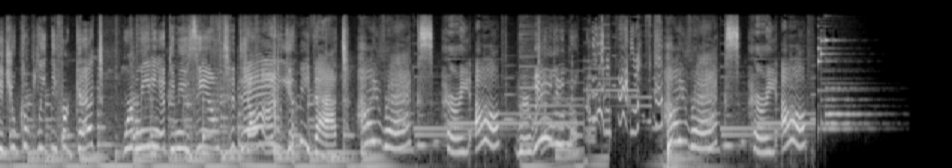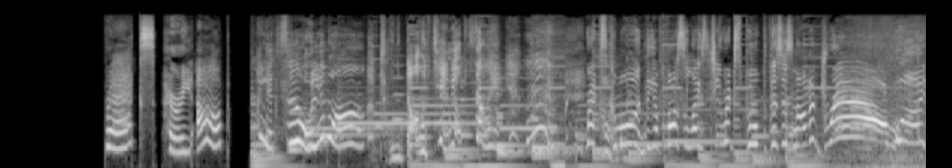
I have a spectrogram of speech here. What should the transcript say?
Did you completely forget? We're meeting at the museum today. John, give me that. Hi, Rex. Hurry up. We're waiting. Hi, Rex. Hurry up. Rex, hurry up. 알렉스, 얼른 와. 저는 너무 재미없어. Rex, come on. They have fossilized T-Rex poop. This is not a drown. What?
